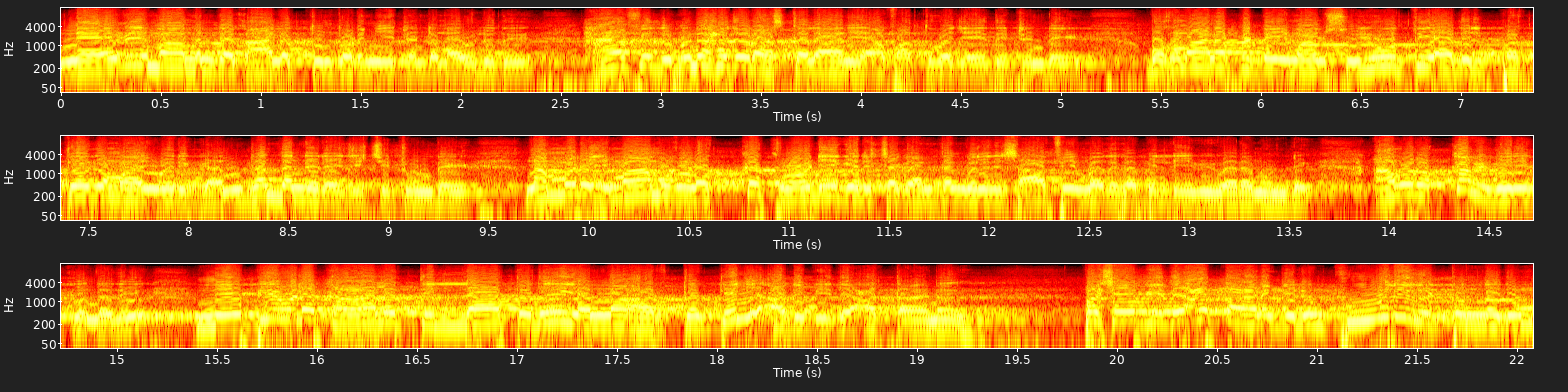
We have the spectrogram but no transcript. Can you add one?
നേവി മാമിന്റെ കാലത്തും തുടങ്ങിയിട്ടുണ്ട് മൗലുദ്. ഹാഫിദ് ഇബ്നു ഹജർ അസ്തലാനി ആ ഫത്വ ചെയ്തിട്ടുണ്ട്. ബഹുമാനപ്പെട്ട ഇമാം സുയൂത്തി അതിൽ പ്രത്യേകമായി ഒരു ഗ്രന്ഥം തന്നെ രചിച്ചിട്ടുണ്ട്. നമ്മുടെ ഇമാമുകളൊക്കെ ക്രോഡീകരിച്ച ഗ്രന്ഥങ്ങളിൽ ഷാഫി മധുഹബിൽ ഈ വിവരമുണ്ട്. അവരൊക്കെ വിവരിക്കുന്നത് നബിയുടെ കാലത്തില്ലാത്തത് എന്ന അർത്ഥത്തിൽ അത് വിദഗ്ധാണ് പക്ഷേ വിദഗ്ധാണെങ്കിലും കൂലി കിട്ടുന്നതും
